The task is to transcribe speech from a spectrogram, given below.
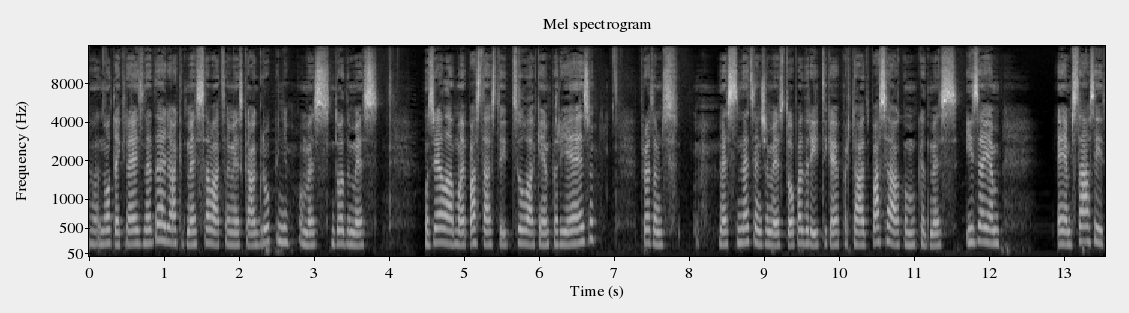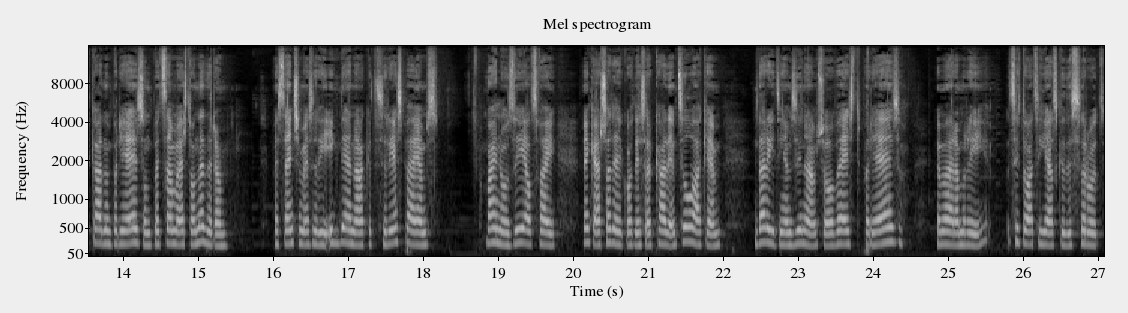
notiek reizes nedēļā, kad mēs savācamies kā grupiņa un mēs dodamies uz ielām, lai pastāstītu cilvēkiem par Jēzu. Protams, mēs necenšamies to padarīt tikai par tādu pasākumu, kad mēs izējam, ejam stāstīt kādam par Jēzu un pēc tam vairs to nedaram. Mēs cenšamies arī ikdienā, kad tas ir iespējams, vai no ielas, vai vienkārši satiekoties ar kādiem cilvēkiem, darīt viņiem zinām šo vēstu par Jēzu. Piemēram, arī situācijās, kad es varbūt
